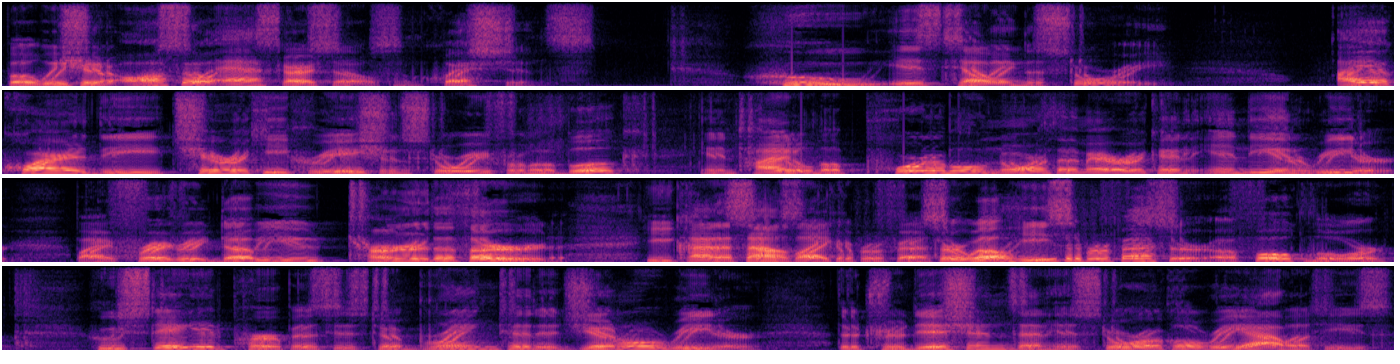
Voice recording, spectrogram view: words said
But we should also ask ourselves some questions. Who is telling the story? I acquired the Cherokee creation story from a book entitled The Portable North American Indian Reader by Frederick W. Turner III he kind of sounds like a professor. Well, he's a professor of folklore whose stated purpose is to bring to the general reader the traditions and historical realities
